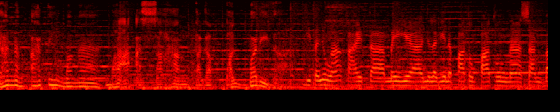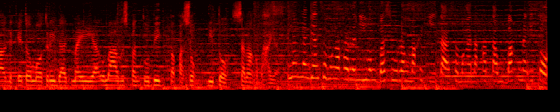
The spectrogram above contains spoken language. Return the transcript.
Yan ang ating mga maaasahang tagapagbalita. Kita nyo nga, kahit ah, may ah, nilagay na patong-patong na sandbag, itong mga otoridad may ah, umaagos pang tubig papasok dito sa mga kabahayan. Ilan lang yan sa mga karaniwang basurang makikita sa mga nakatambak na ito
